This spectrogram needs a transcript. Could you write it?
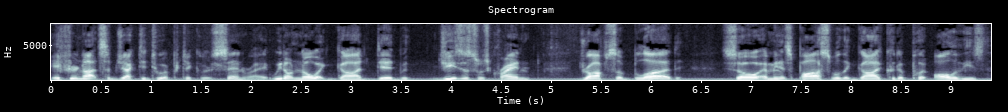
if you're not subjected to a particular sin, right? We don't know what God did with Jesus was crying drops of blood. So I mean it's possible that God could have put all of these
